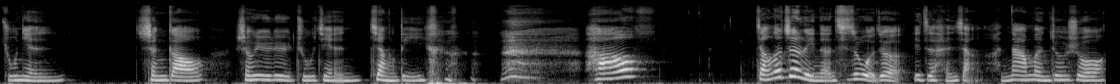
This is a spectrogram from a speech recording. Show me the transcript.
逐年升高。生育率逐渐降低。好，讲到这里呢，其实我就一直很想很纳闷，就是说，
